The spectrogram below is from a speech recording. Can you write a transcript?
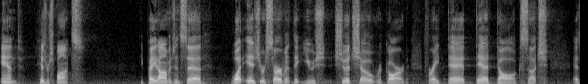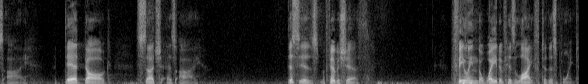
And his response, he paid homage and said, What is your servant that you sh- should show regard for a dead, dead dog such as I? A dead dog such as I. This is Mephibosheth feeling the weight of his life to this point.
